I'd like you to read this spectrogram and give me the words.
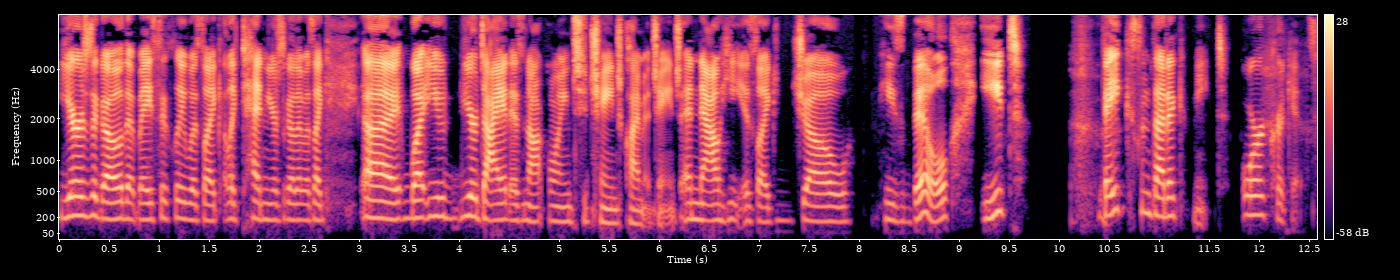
years ago. That basically was like like ten years ago. That was like, uh, what you your diet is not going to change climate change. And now he is like Joe. He's Bill. Eat fake synthetic meat or crickets.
